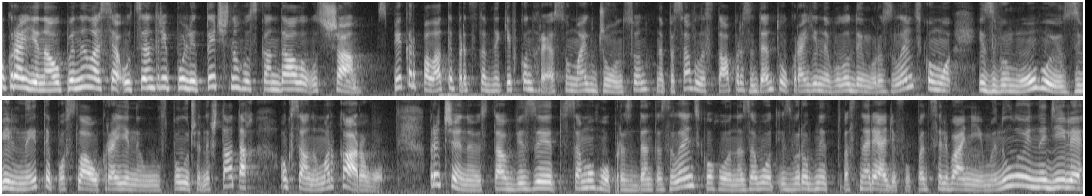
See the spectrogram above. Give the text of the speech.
Україна опинилася у центрі політичного скандалу у США. Спікер Палати представників Конгресу Майк Джонсон написав листа президенту України Володимиру Зеленському із вимогою звільнити посла України у Сполучених Штатах Оксану Маркарову. Причиною став візит самого президента Зеленського на завод із виробництва снарядів у Пенсильванії минулої неділі.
